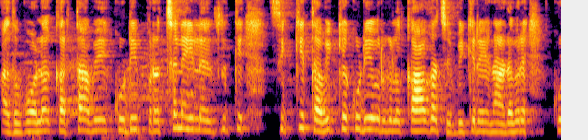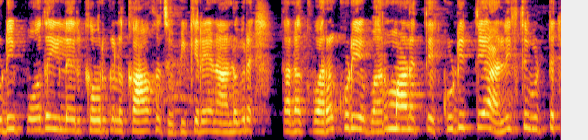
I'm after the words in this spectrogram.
அதுபோல் கர்த்தாவே குடி பிரச்சனையில் இருக்கு சிக்கி தவிக்கக்கூடியவர்களுக்காக ஜெபிக்கிறேன் ஆண்டவரே. குடி போதையில் இருக்கவர்களுக்காக ஜெபிக்கிறேன் ஆண்டவரே. தனக்கு வரக்கூடிய வருமானத்தை குடித்தே அழித்து விட்டு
